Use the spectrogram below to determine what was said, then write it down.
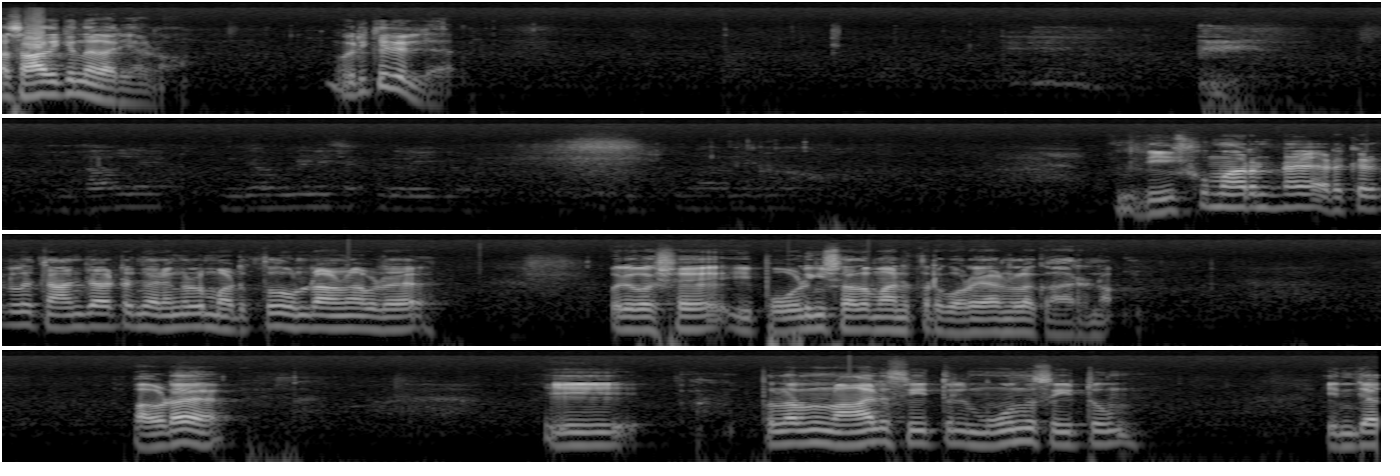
അത് സാധിക്കുന്ന കാര്യമാണോ? ഒരിക്കലില്ല നിതീഷ് കുമാറിന്റെ ഇടയ്ക്കിടയ്ക്കുള്ള ചാഞ്ചാട്ടം ജനങ്ങൾ മടുത്തതുകൊണ്ടാണ് അവിടെ ഒരുപക്ഷെ ഈ പോളിംഗ് ശതമാനം ഇത്ര കുറയാനുള്ള കാരണം. അപ്പോൾ അവിടെ ഈ ഇപ്പം നടന്ന നാല് സീറ്റിൽ മൂന്ന് സീറ്റും ഇന്ത്യ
